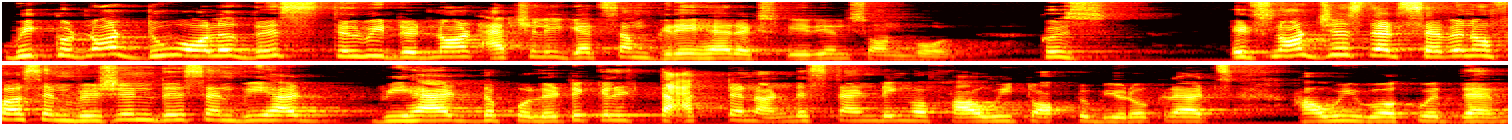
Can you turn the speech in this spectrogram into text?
we could not do all of this till we did not actually get some gray hair experience on board. Because it's not just that seven of us envisioned this and we had, we had the political tact and understanding of how we talk to bureaucrats, how we work with them.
